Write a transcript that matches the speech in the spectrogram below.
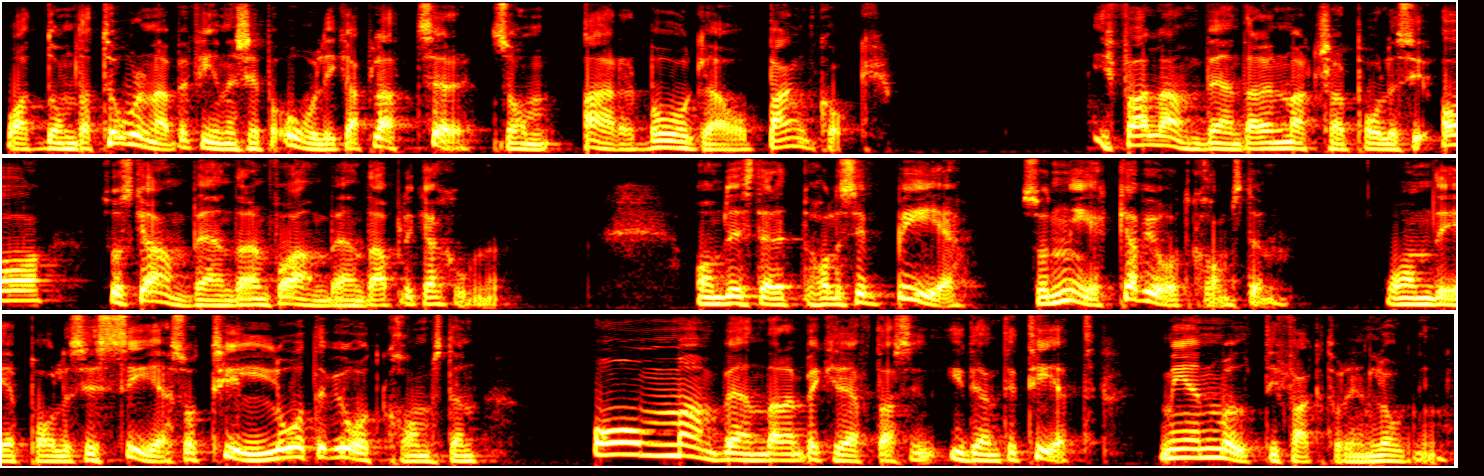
och att de datorerna befinner sig på olika platser som Arboga och Bangkok. Ifall användaren matchar policy A så ska användaren få använda applikationen. Om det istället är policy B så nekar vi åtkomsten. Och om det är policy C så tillåter vi åtkomsten om användaren bekräftar sin identitet med en multifaktorinloggning.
